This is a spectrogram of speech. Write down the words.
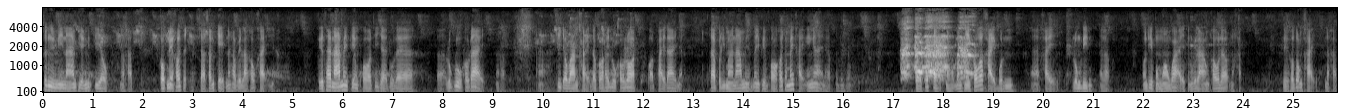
ซึ่งมีน้ำเพียงนิดเดียวนะครับ กบเนี่ยเขาจะจะสังเกตนะครับ เวลาเขาไข่เนี่ย คือถ้าน้ำไม่เพียงพอที่จะดูแลลูกๆเขาได้นะครับที่จะวางไข่แล้วก็ให้ลูกเขารอดปลอดภัยได้เนี่ย ถ้าปริมาณน้ำไม่ไม่เพียงพอเขาจะไม่ไข่ง่ายๆนะครับท่านผู้ชมแต่ก็แปลกนะครับ บางทีเขาก็ไข่บนไข่ลงดินนะครับบางทีผมมองว่าถึงเวลาของเขาแล้วนะครับ คือเขาต้องไข่นะครับ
